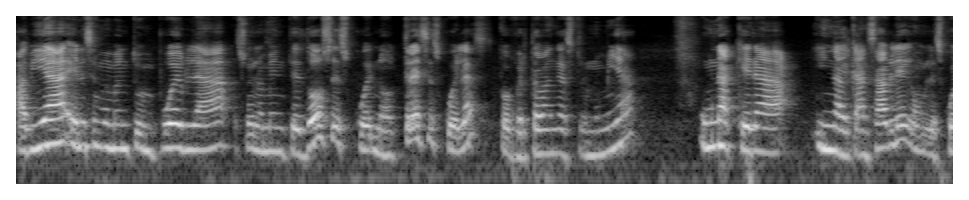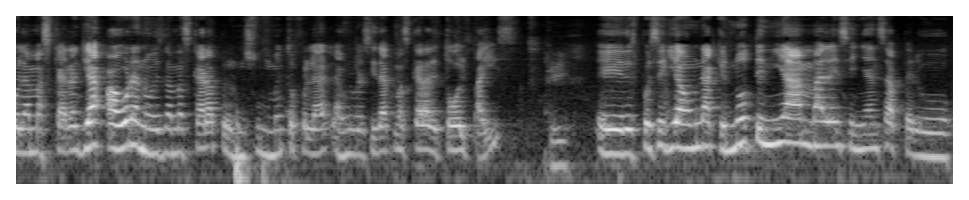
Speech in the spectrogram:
había en ese momento en Puebla solamente dos escuelas, no, tres escuelas que ofertaban gastronomía. Una que era inalcanzable, la escuela más cara, ya ahora no es la más cara, pero en su momento fue la, la universidad más cara de todo el país. Eh, después seguía una que no tenía mala enseñanza, pero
